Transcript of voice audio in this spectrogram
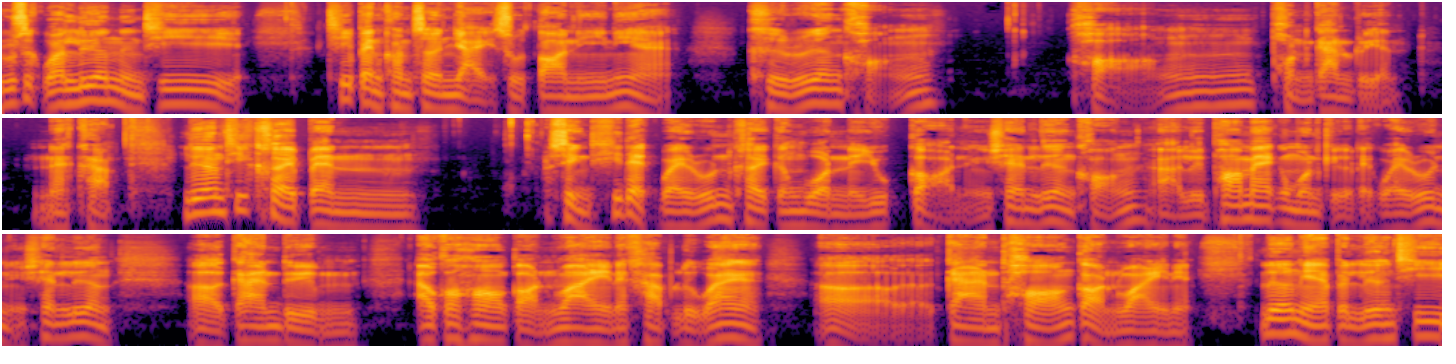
รู้สึกว่าเรื่องหนึ่งที่ที่เป็น concern ใหญ่สุดตอนนี้เนี่ยคือเรื่องของของผลการเรียนนะครับ เรื่องที่เคยเป็น สิ่งที่เด็กวัยรุ่นเคยกังวลในยุคก่อน อย่างเช่นเรื่องของอหรือพ่อแม่กังวลเกี่ยวกับเด็กวัยรุ่น อย่างเช่นเรื่องอการดื่มแอลกอฮอล์ก่อนวัยนะครับหรือว่าการท้องก่อนวัยเนี่ยเรื่องนี้เป็นเรื่องที่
